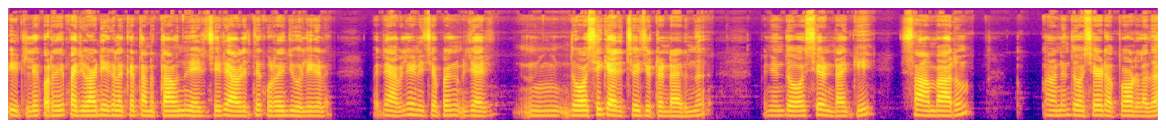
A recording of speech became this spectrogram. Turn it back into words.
വീട്ടിലെ കുറേ പരിപാടികളൊക്കെ നടത്താമെന്ന് വിചാരിച്ച് രാവിലത്തെ കുറേ ജോലികൾ അപ്പം രാവിലെ എണീച്ചപ്പം വിചാരി ദോശയ്ക്ക് അരച്ച് വെച്ചിട്ടുണ്ടായിരുന്നു. അപ്പം ഞാൻ ദോശ ഉണ്ടാക്കി സാമ്പാറും ആണ് ദോശയുടെ ഒപ്പം ഉള്ളത്.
